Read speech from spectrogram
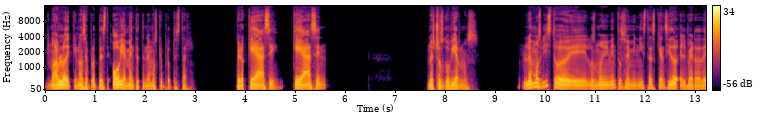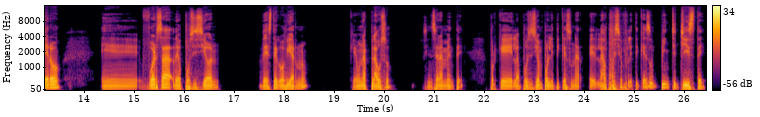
No hablo de que no se proteste. Obviamente tenemos que protestar. Pero ¿qué hace? ¿Qué hacen nuestros gobiernos? Lo hemos visto, eh, los movimientos feministas que han sido el verdadero eh, fuerza de oposición de este gobierno, que un aplauso, sinceramente, porque la oposición política es una, eh, la oposición política es un pinche chiste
